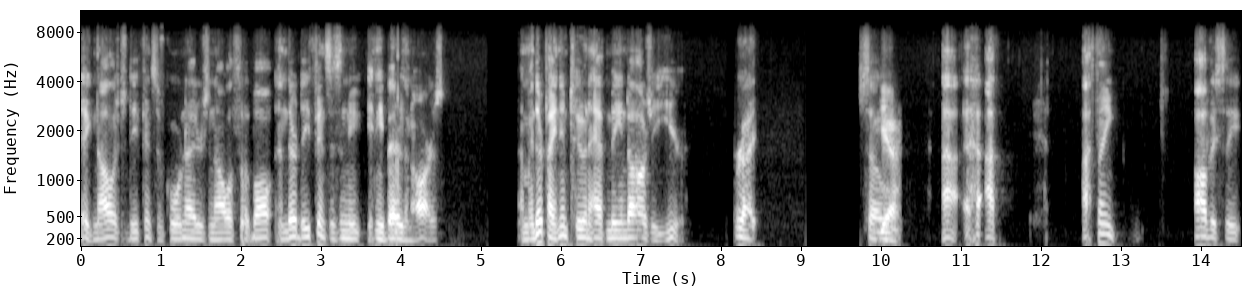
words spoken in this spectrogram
acknowledged defensive coordinators in all of football, and their defense isn't any, any better than ours. I mean, they're paying him two and a half million dollars a year. Right. So yeah, I I I think obviously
